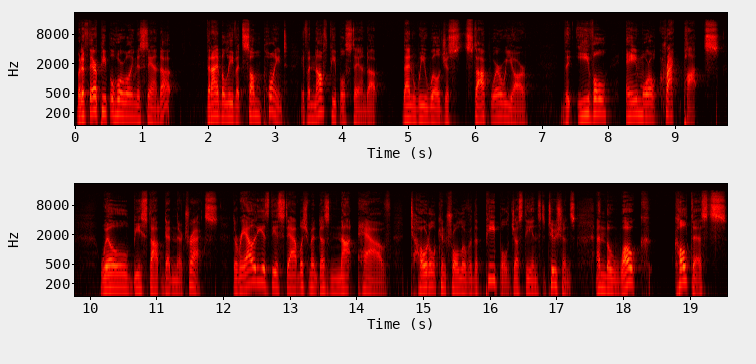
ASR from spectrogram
But if there are people who are willing to stand up, then I believe at some point, if enough people stand up, then we will just stop where we are. The evil, amoral crackpots will be stopped dead in their tracks. The reality is the establishment does not have total control over the people, just the institutions. And the woke cultists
